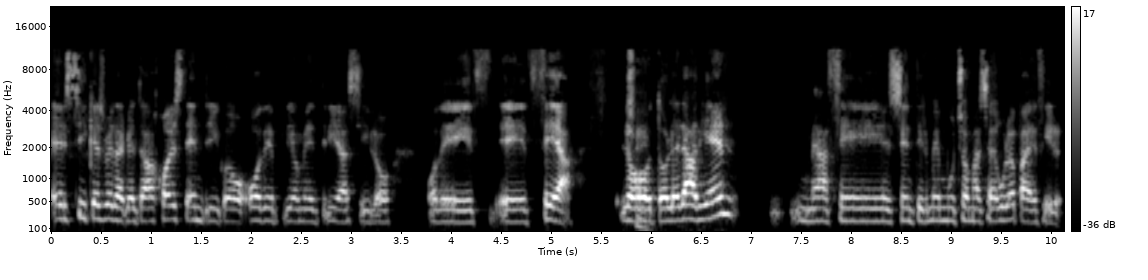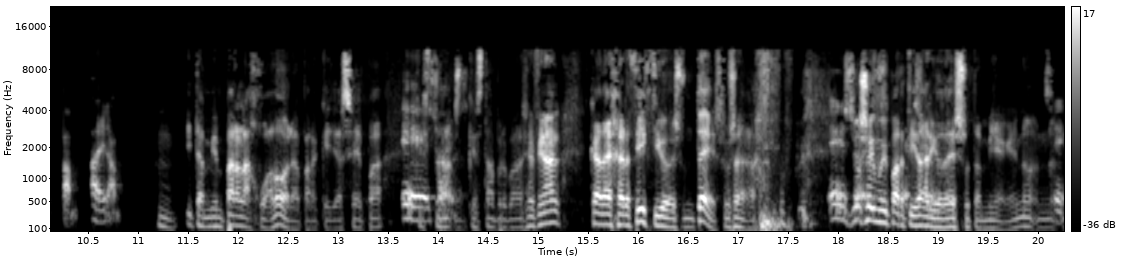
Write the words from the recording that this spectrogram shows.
eh, sí que es verdad que el trabajo excéntrico o de pliometría lo, o de eh, CEA lo tolera bien, me hace sentirme mucho más seguro para decir, pam, al Hmm. Y también para la jugadora, para que ella sepa que está, que está, preparada. al final, cada ejercicio es un test. O sea, yo soy muy partidario de eso también. ¿eh?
